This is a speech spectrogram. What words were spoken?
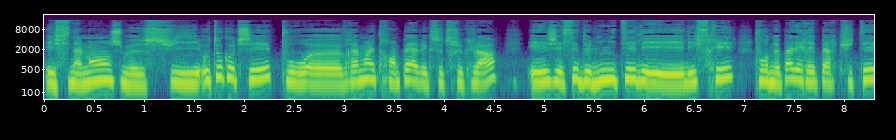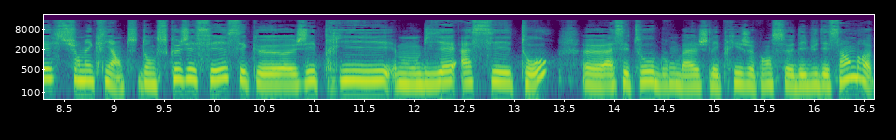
Et finalement, je me suis auto-coachée pour euh, vraiment être en paix avec ce truc-là. Et j'essaie de limiter les, les frais pour ne pas les répercuter sur mes clientes. Donc ce que j'ai fait, c'est que j'ai pris mon billet assez tôt. assez tôt, bon bah je l'ai pris, je pense début décembre,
